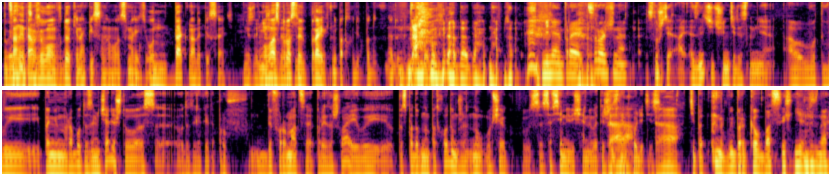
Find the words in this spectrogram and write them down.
Пацаны, там же вон в доке написано, вот смотрите, вот так надо писать. У вас просто проект не подходит под эту Да, библиотеку. да, да, да, да, да. Меняем проект срочно. Слушайте, а знаете, что интересно мне? А вот вы помимо работы замечали, что у вас э, вот эта какая-то профдеформация произошла, и вы с подобным подходом же, ну, вообще со, всеми вещами в этой жизни Да, обходитесь? Да. Типа выбор колбасы, я не знаю.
